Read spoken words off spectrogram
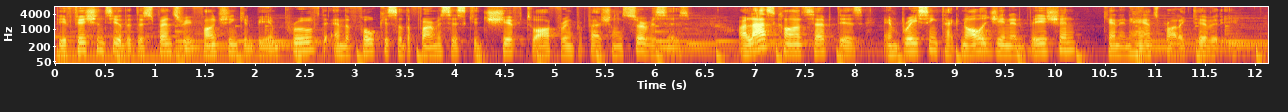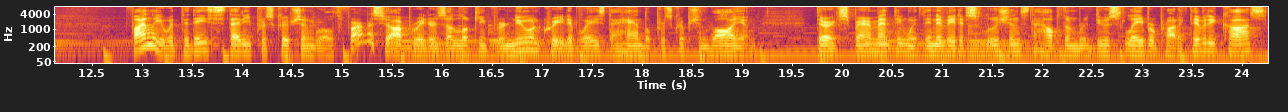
the efficiency of the dispensary function can be improved and the focus of the pharmacist can shift to offering professional services. Our last concept is embracing technology and innovation can enhance productivity. Finally, with today's steady prescription growth, pharmacy operators are looking for new and creative ways to handle prescription volume. They're experimenting with innovative solutions to help them reduce labor productivity costs,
